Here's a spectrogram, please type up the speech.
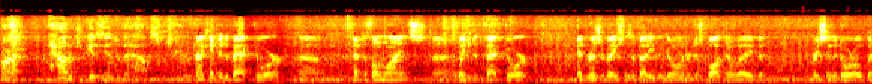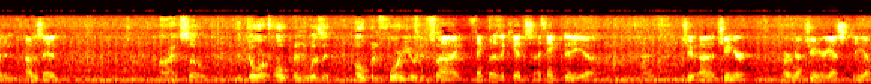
All right. How did you get into the house, I came through the back door, uh, cut the phone lines, uh, waited at the back door, had reservations about even going or just walking away, but pretty soon the door opened and I was in. All right. So the door opened. Was it open for you, or did someone? I think one of the kids, I think the uh, uh, ju- uh, junior, or not junior, yes, the uh,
